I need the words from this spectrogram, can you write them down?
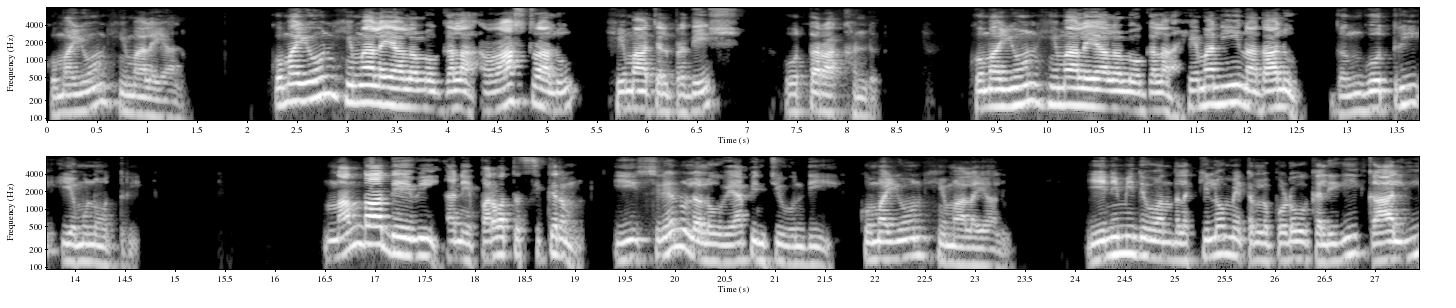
కుమయూన్ హిమాలయాలు. కుమయూన్ హిమాలయాలలో గల రాష్ట్రాలు హిమాచల్ ప్రదేశ్ ఉత్తరాఖండ్. కుమయూన్ హిమాలయాలలో గల హిమనీ నదాలు గంగోత్రి యమునోత్రి. నందాదేవి అనే పర్వత శిఖరం ఈ శ్రేణులలో వ్యాపించి ఉంది కుమయూన్ హిమాలయాలు. ఎనిమిది వందల కిలోమీటర్ల పొడవు కలిగి కాలి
